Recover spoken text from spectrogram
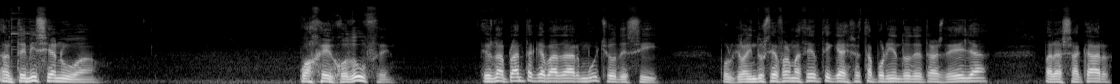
Artemisia nua, o ajenjo dulce, es una planta que va a dar mucho de sí, porque la industria farmacéutica se está poniendo detrás de ella para sacar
